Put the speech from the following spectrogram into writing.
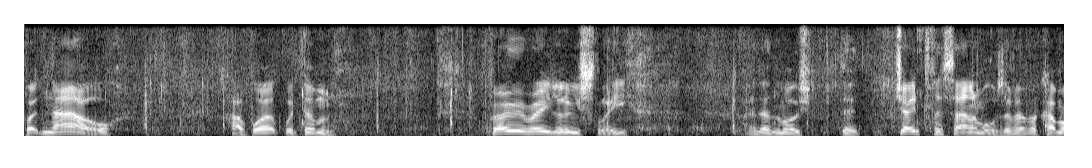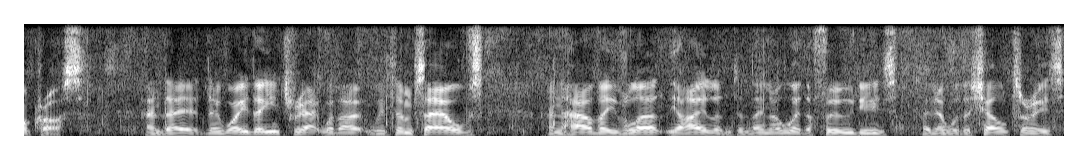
but now I've worked with them very, very loosely, and they're the most the gentlest animals I've ever come across. And they, the way they interact with uh, with themselves, and how they've learnt the island, and they know where the food is, they know where the shelter is.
